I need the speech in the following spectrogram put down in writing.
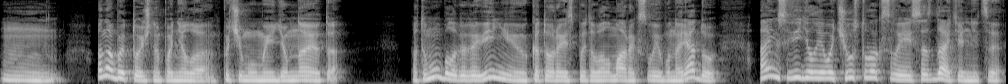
она бы точно поняла, почему мы идем на это». По тому благоговению, которое испытывал Марек своему наряду, Айнс видел его чувства к своей создательнице.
